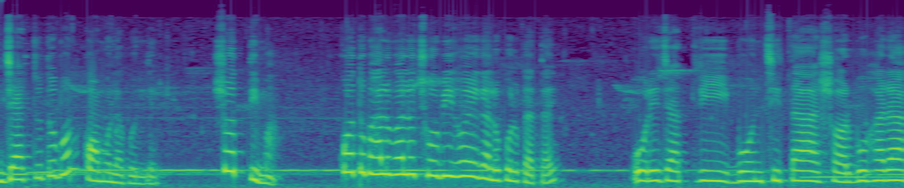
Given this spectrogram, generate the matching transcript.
জ্যাঠতুতো বোন কমলা বললে, সত্যি মা, কত ভালো ভালো ছবি হয়ে গেল কলকাতায়। ওরে যাত্রী, বঞ্চিতা, সর্বহারা,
